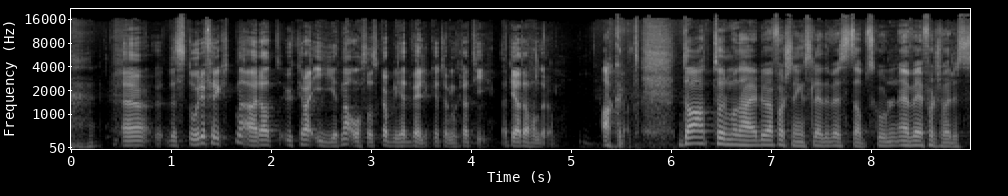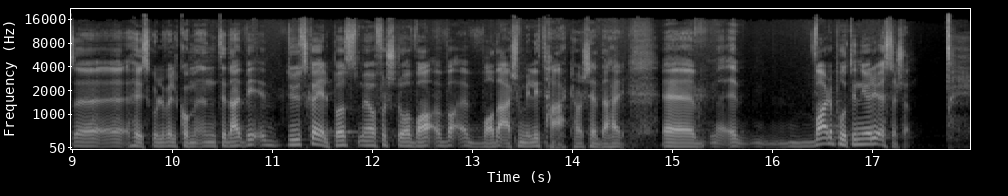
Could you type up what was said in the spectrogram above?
eh, Det store frykten er at Ukraina også skal bli et vellykket demokrati. Det er det det handler om. Akkurat. Da, Tormod Heier, du er forskningsleder ved, eh, ved Forsvarets uh, høgskole. Velkommen til deg. Vi, du skal hjelpe oss med å forstå hva, hva, hva det er som militært har skjedd her. Eh, eh, hva er det Putin gjør i Østersjøen?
